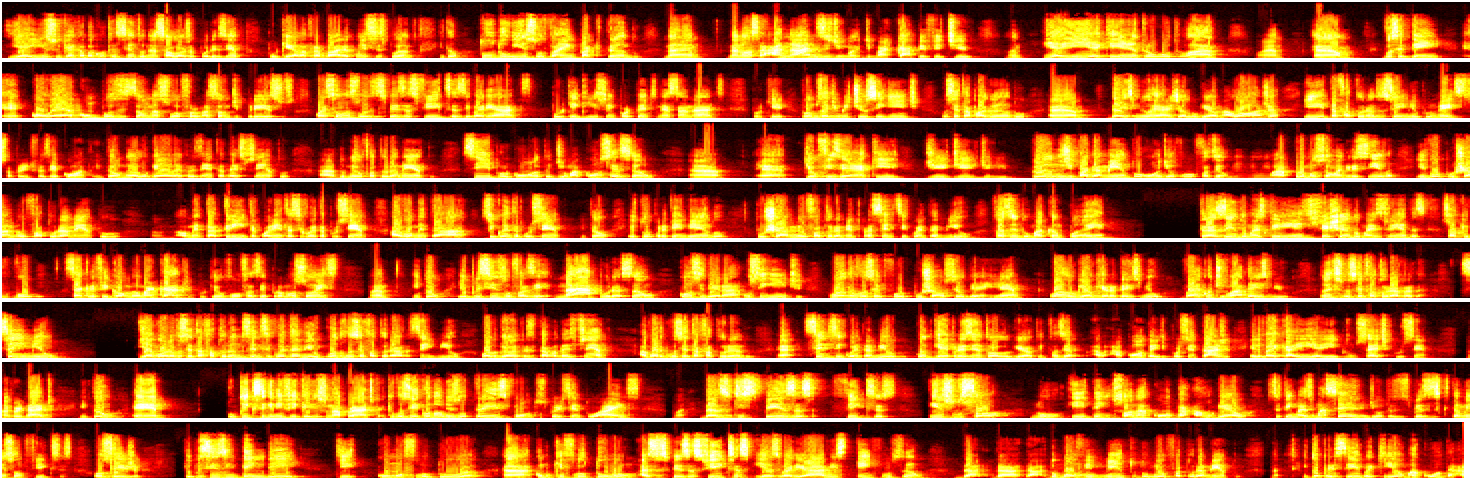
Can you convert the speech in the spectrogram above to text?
e é isso que acaba acontecendo nessa loja, por exemplo, porque ela trabalha com esses planos. Então, tudo isso vai impactando na, na nossa análise de, de markup efetivo. Né? E aí é que entra o outro lado. Né? Ah, você tem é, qual é a composição na sua formação de preços, quais são as suas despesas fixas e variáveis. Por que, que isso é importante nessa análise? Porque vamos admitir o seguinte: você está pagando é, 10 mil reais de aluguel na loja e está faturando 100 mil por mês, só para a gente fazer conta. Então, meu aluguel representa 10% ah, do meu faturamento. Se por conta de uma concessão ah, é, que eu fizer aqui, de, de, de, planos de pagamento, onde eu vou fazer um, uma promoção agressiva e vou puxar meu faturamento, aumentar 30%, 40%, 50%. Ah, eu vou aumentar 50%. Então, eu estou pretendendo puxar meu faturamento para 150 mil, fazendo uma campanha, trazendo mais clientes, fechando mais vendas, só que vou sacrificar o meu markup, porque eu vou fazer promoções. Né? Então, eu preciso fazer, na apuração, considerar o seguinte: quando você for puxar o seu DRE, o aluguel que era 10 mil vai continuar 10 mil. Antes você faturava 100 mil e agora você está faturando 150 mil. Quando você faturava 100 mil, o aluguel representava 10%. Agora que você está faturando é, 150 mil, quanto que representa o aluguel? Tem que fazer a, a, a conta aí de porcentagem, ele vai cair aí para uns 7%, não é verdade? Então, é, o que, que significa isso na prática? Que você economizou 3 pontos percentuais é, das despesas fixas, isso só no item, só na conta aluguel. Você tem mais uma série de outras despesas que também são fixas. Ou seja, eu preciso entender que como flutua, ah, como que flutuam as despesas fixas e as variáveis em função da, da, da, do movimento do meu faturamento. Né? Então perceba que é uma conta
